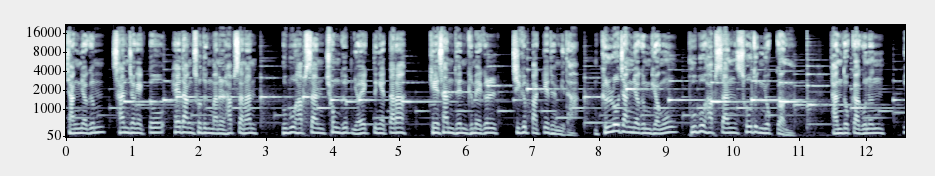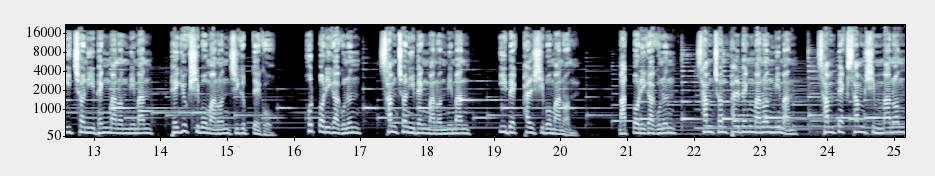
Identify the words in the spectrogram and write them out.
장려금 산정액도 해당 소득만을 합산한 부부 합산 총급 여액 등에 따라 계산된 금액을 지급받게 됩니다. 근로장려금 경우 부부 합산 소득 요건 단독 가구는 2,200만 원 미만 165만 원 지급되고 홑벌이 가구는 3,200만 원 미만 285만 원 맞벌이 가구는 3,800만 원 미만 330만 원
